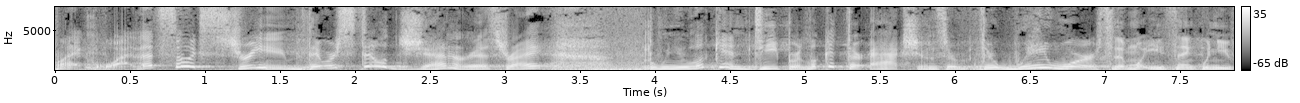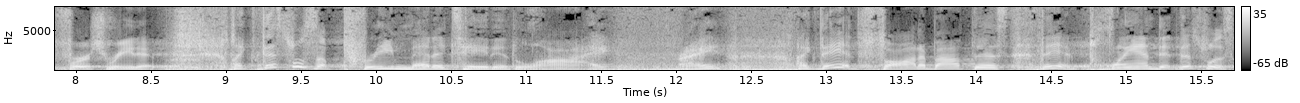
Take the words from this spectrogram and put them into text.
like, what? That's so extreme. They were still generous, right? But when you look in deeper, look at their actions. They're, they're way worse than what you think when you first read it. Like, this was a premeditated lie right like they had thought about this. They had planned it. This was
